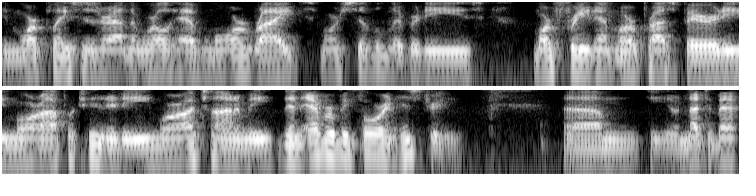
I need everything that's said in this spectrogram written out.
in more places around the world have more rights more civil liberties more freedom more prosperity more opportunity more autonomy than ever before in history um, you know, not to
